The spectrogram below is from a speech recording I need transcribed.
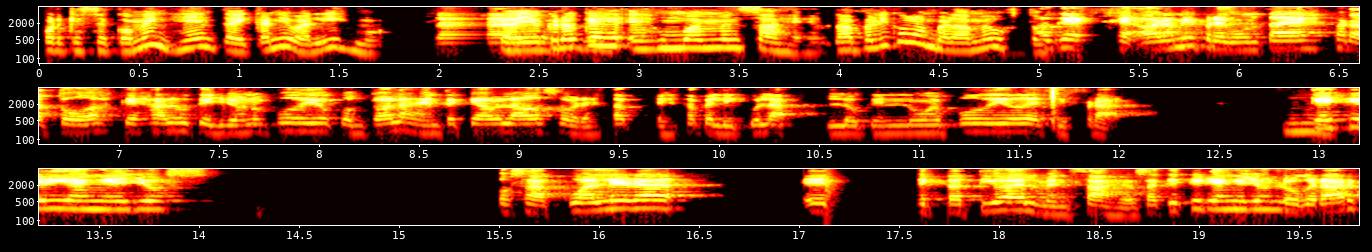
porque se comen gente, hay canibalismo. O sea, yo creo que es, es un buen mensaje. La película en verdad me gustó. Ok, ahora mi pregunta es para todas, que es algo que yo no he podido, con toda la gente que ha hablado sobre esta, esta película, lo que no he podido descifrar. ¿Qué querían ellos? O sea, ¿cuál era la expectativa del mensaje? O sea, ¿qué querían ellos lograr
